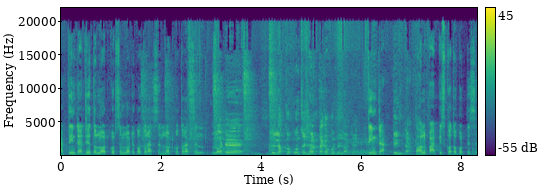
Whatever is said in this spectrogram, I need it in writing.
আর তিনটার যেহেতু লট করছেন লটে কত রাখছেন লট কত রাখছেন? লটে দুই লক্ষ পঞ্চাশ হাজার টাকা পড়বে লটে। তিনটা? তিনটা। তাহলে পার পিস কত পড়তেছে?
